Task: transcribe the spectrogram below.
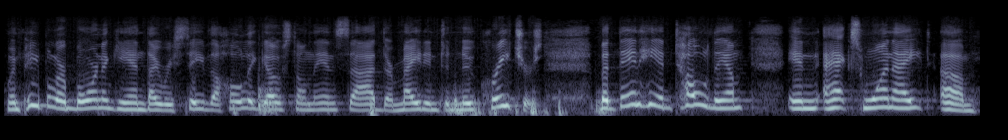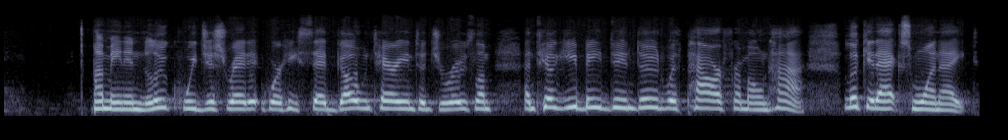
When people are born again, they receive the Holy Ghost on the inside. They're made into new creatures. But then he had told them in Acts 1 8, um, I mean, in Luke, we just read it where he said, Go and tarry into Jerusalem until ye be endued with power from on high. Look at Acts 1 8.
